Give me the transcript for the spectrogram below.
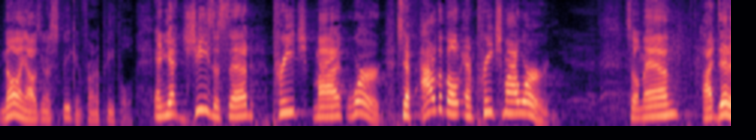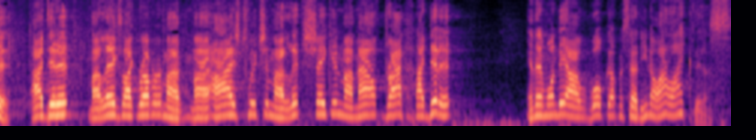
knowing I was going to speak in front of people. And yet Jesus said, Preach my word. Step out of the boat and preach my word. So, man, I did it. I did it. My legs like rubber, my, my eyes twitching, my lips shaking, my mouth dry. I did it. And then one day I woke up and said, You know, I like this.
